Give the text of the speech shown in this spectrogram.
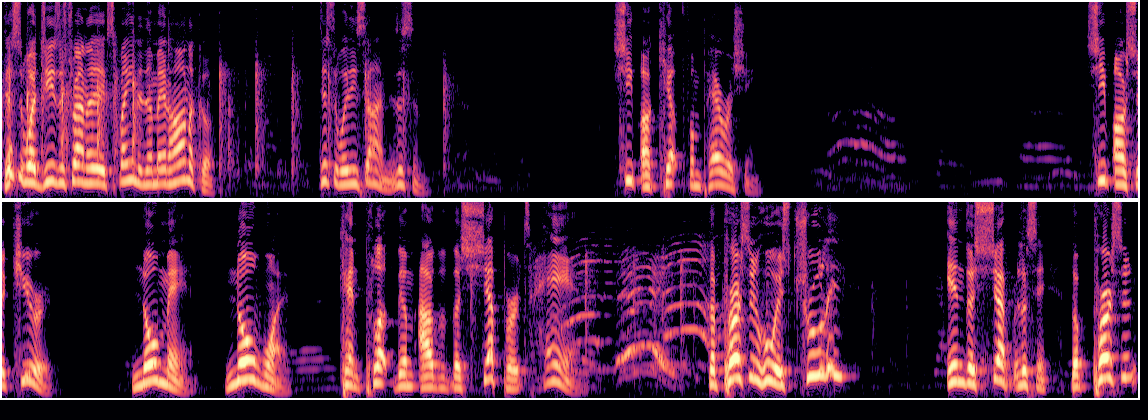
This is what Jesus is trying to explain to them at Hanukkah. This is what he's saying. Listen. Sheep are kept from perishing. Sheep are secured. No man, no one can pluck them out of the shepherd's hand. The person who is truly in the shepherd, listen, the person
